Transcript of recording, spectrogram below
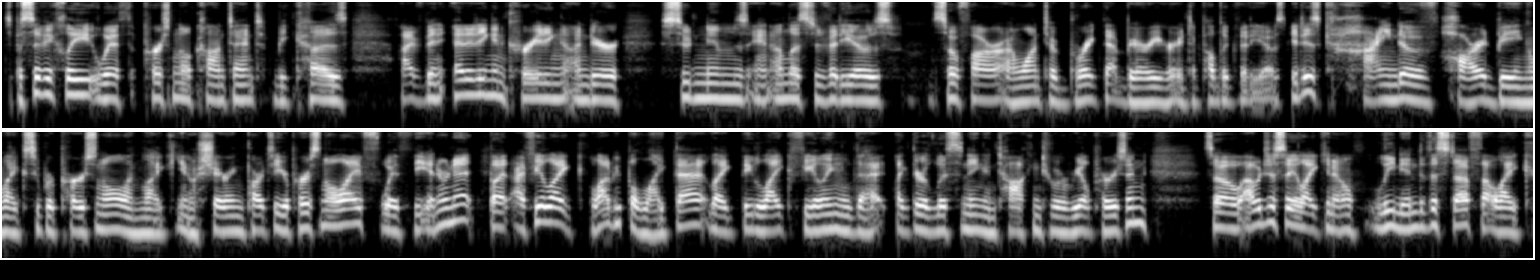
specifically with personal content because I've been editing and creating under pseudonyms and unlisted videos. So far, I want to break that barrier into public videos. It is kind of hard being like super personal and like, you know, sharing parts of your personal life with the internet. But I feel like a lot of people like that. Like they like feeling that like they're listening and talking to a real person. So I would just say, like, you know, lean into the stuff that like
